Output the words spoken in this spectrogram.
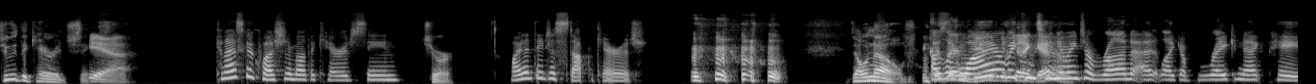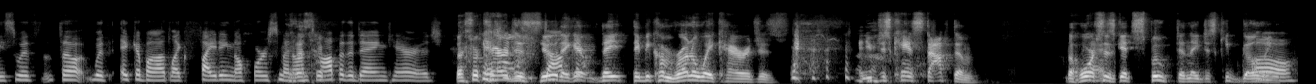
to the carriage scene. Yeah. Can I ask a question about the carriage scene? sure. Why didn't they just stop the carriage? Don't know. I was like, why are we gonna get him. continuing to run at like a breakneck pace with the with Ichabod like fighting the horsemen on That's what- top of the dang carriage? That's what Can't carriages do. They get they they become runaway carriages, and you just can't stop them. The Okay. horses get spooked, and they just keep going. Oh,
